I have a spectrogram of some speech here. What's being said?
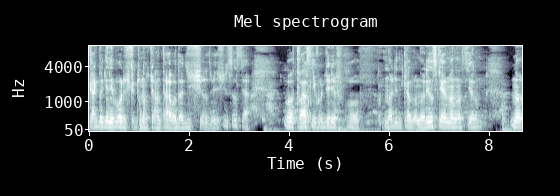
как да ги не водиш като начал, трябва да диш, разбираш с тях. В това сни ходили в, в нали, казвам, на Рилския манастир, на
